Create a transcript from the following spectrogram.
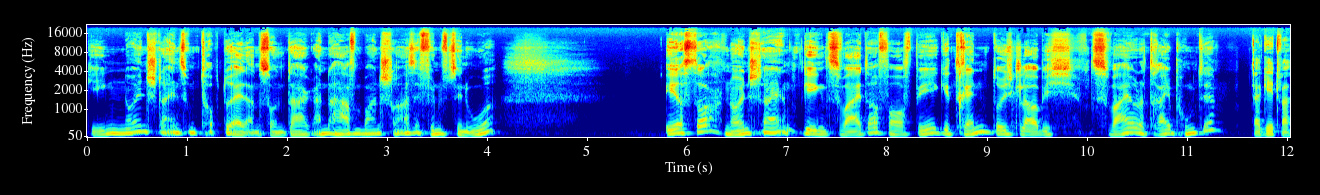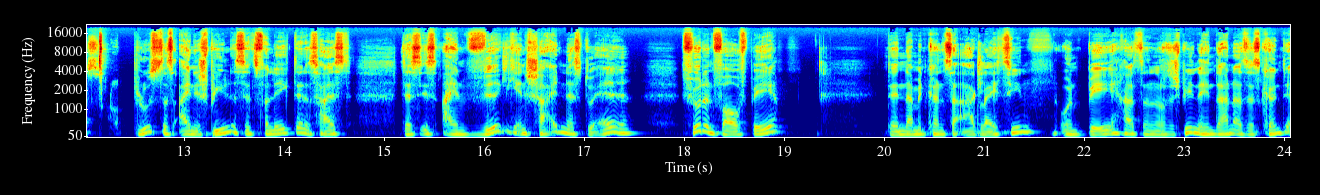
gegen Neuenstein zum Topduell am Sonntag an der Hafenbahnstraße, 15 Uhr. Erster Neuenstein gegen zweiter VfB, getrennt durch, glaube ich, zwei oder drei Punkte. Da geht was. Plus das eine Spiel, das jetzt verlegte. Das heißt, das ist ein wirklich entscheidendes Duell für den VfB. Denn damit kannst du A gleichziehen und B hast dann noch das Spiel in der Hinterhand. Also es könnte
